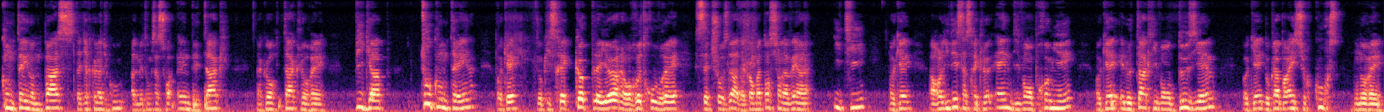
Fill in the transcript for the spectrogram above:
contain on pass. C'est-à-dire que là, du coup, admettons que ça soit end des tacles. D'accord? Tacle aurait big up to contain. Ok? Donc il serait cop player et on retrouverait cette chose-là. D'accord? Maintenant, si on avait un ET, ok? Alors l'idée, ça serait que le end, il va en premier. Ok? Et le tacle, il va en deuxième. Ok? Donc là, pareil, sur course, on aurait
